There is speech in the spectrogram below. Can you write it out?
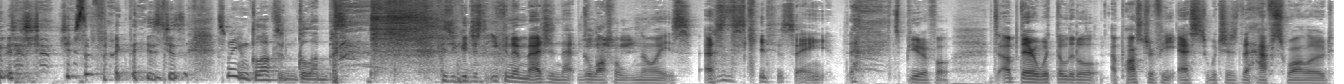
it's just the fact that it's just it's not even gloves, it's glubs. because you could just you can imagine that glottal noise as this kid is saying it. It's beautiful. It's up there with the little apostrophe s, which is the half swallowed,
